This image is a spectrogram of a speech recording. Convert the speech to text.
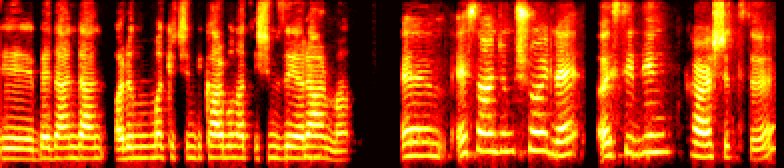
e, bedenden arınmak için bir karbonat işimize yarar mı? Ee, Esancığım şöyle, asidin karşıtı,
